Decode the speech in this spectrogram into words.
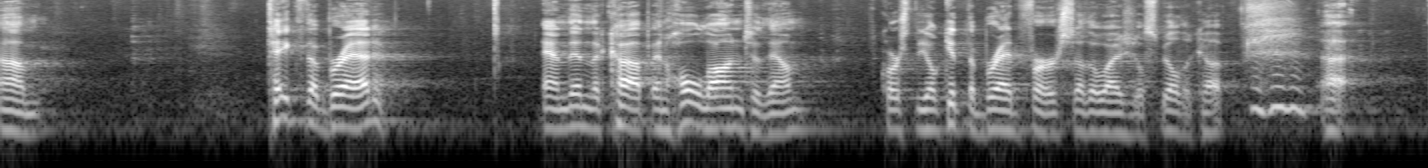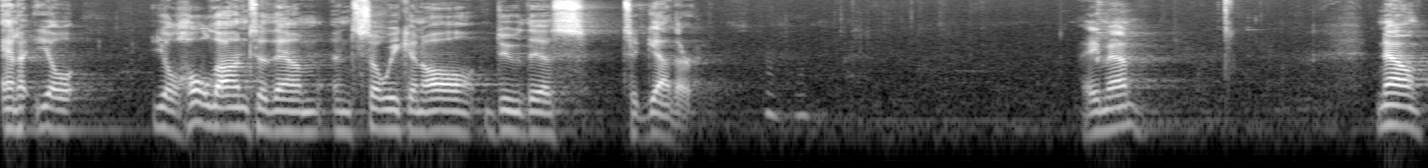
um, take the bread and then the cup and hold on to them. Of course, you'll get the bread first, otherwise, you'll spill the cup. uh, and you'll, you'll hold on to them, and so we can all do this together. Amen? Now,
